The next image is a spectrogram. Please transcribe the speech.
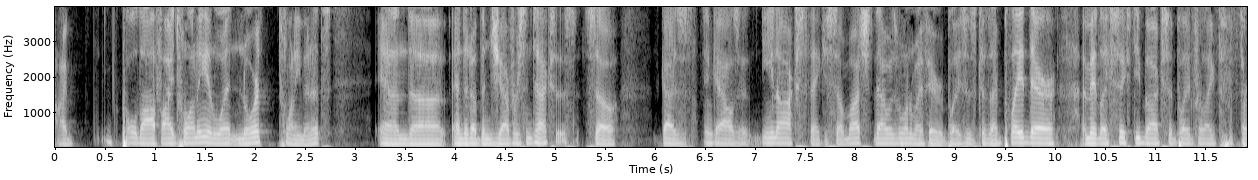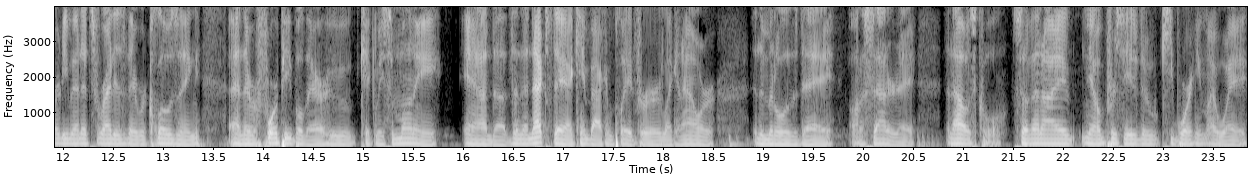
I pulled off I twenty and went north twenty minutes and uh, ended up in Jefferson, Texas. So guys and gals at Enoch's, thank you so much. That was one of my favorite places because I played there. I made like sixty bucks. I played for like thirty minutes right as they were closing, and there were four people there who kicked me some money. And uh, then the next day, I came back and played for like an hour in the middle of the day on a Saturday, and that was cool. So then I, you know, proceeded to keep working my way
